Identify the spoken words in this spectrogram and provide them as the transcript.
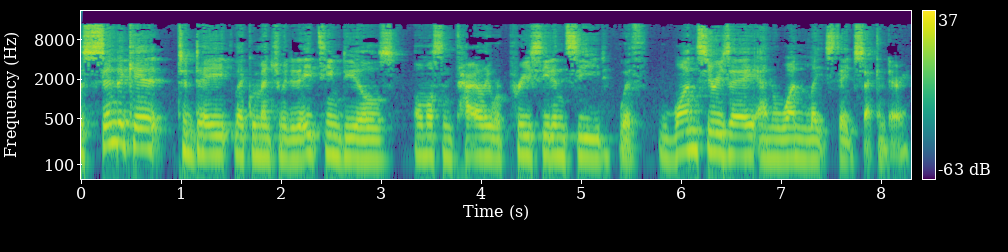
the syndicate to date, like we mentioned, we did 18 deals. Almost entirely were pre-seed and seed with one Series A and one late stage secondary.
